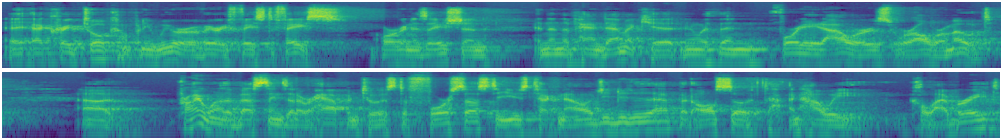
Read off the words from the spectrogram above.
At Kreg Tool Company, we were a very face-to-face organization, and then the pandemic hit, and within 48 hours, we're all remote. Uh, probably one of the best things that ever happened to us to force us to use technology to do that, but also in how we collaborate.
